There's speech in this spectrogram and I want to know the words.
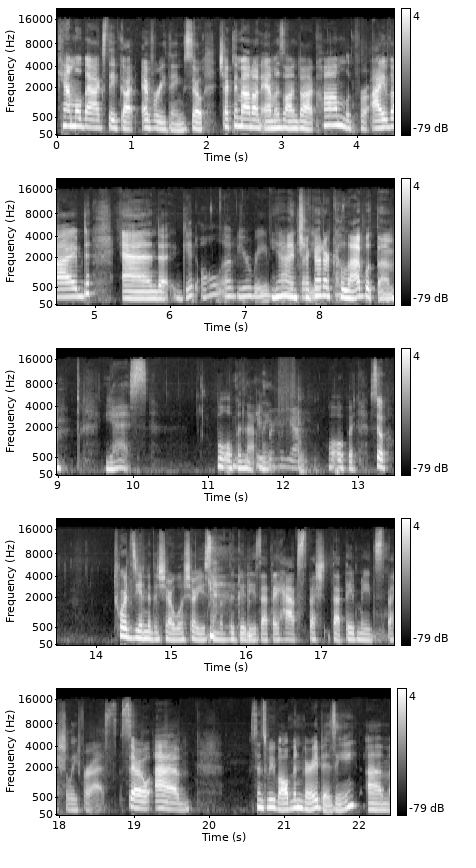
camelbacks, they've got everything. So check them out on Amazon.com. Look for iVibed and get all of your rave. Yeah, and check out our could- collab with them. Yes, we'll open that later. Yeah. We'll open. So towards the end of the show, we'll show you some of the goodies that they have special that they've made specially for us. So um, since we've all been very busy, um,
